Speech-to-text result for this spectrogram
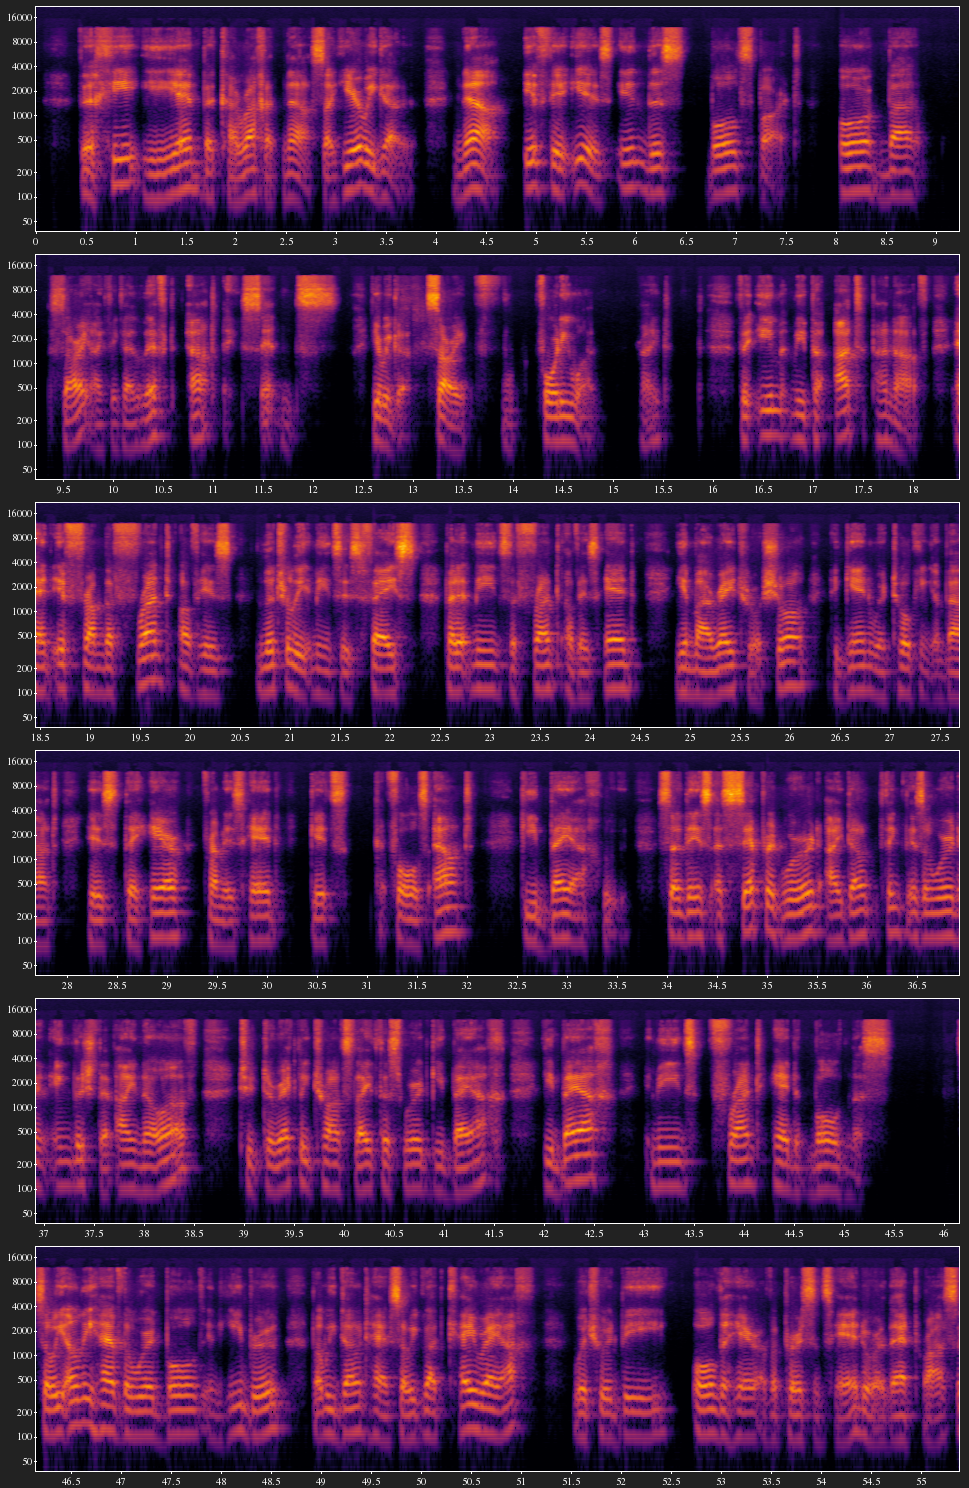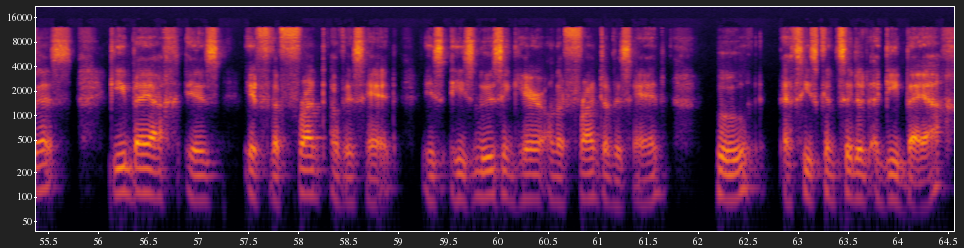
now, so here we go. Now, if there is in this bald spot or ba Sorry, I think I left out a sentence. Here we go. Sorry, 41, right? The im mipa'at panav. And if from the front of his, literally it means his face, but it means the front of his head, yimaret rosho. Again, we're talking about his, the hair from his head gets, falls out. Gibeahu. So there's a separate word. I don't think there's a word in English that I know of to directly translate this word gibeach. Gibeach means front head baldness. So we only have the word bald in Hebrew, but we don't have. So we got kereach, which would be all the hair of a person's head or that process. Gibeach is if the front of his head is he's losing hair on the front of his head, who as he's considered a gibeach,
